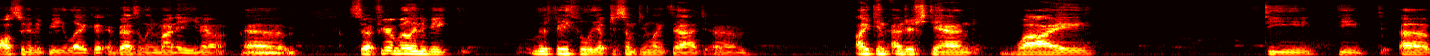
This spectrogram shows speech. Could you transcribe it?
also going to be like embezzling money. You know. Mm. Um, so if you're willing to be live faithfully up to something like that, um, I can understand why the the uh,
